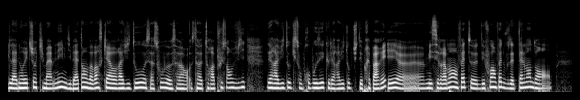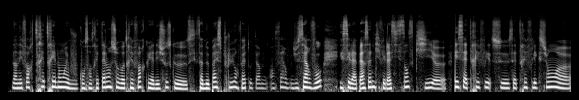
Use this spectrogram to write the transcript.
la nourriture qui m'a amené, il me dit bah, Attends, on va voir ce qu'il y a au ravito. Ça se trouve, ça, ça t'aura plus envie des ravitaux qui sont proposés que les ravitaux que tu t'es préparés. Et, mais c'est vraiment, en fait, des fois, en fait, vous êtes tellement dans d'un effort très très long et vous vous concentrez tellement sur votre effort qu'il y a des choses que ça ne passe plus en fait au terme du cerveau et c'est la personne qui fait l'assistance qui euh, fait cette, réflexion euh,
